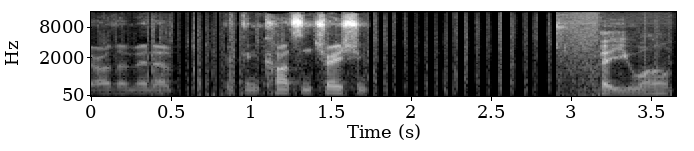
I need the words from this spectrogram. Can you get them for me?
Throw them in a freaking concentration. Bet you won't.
